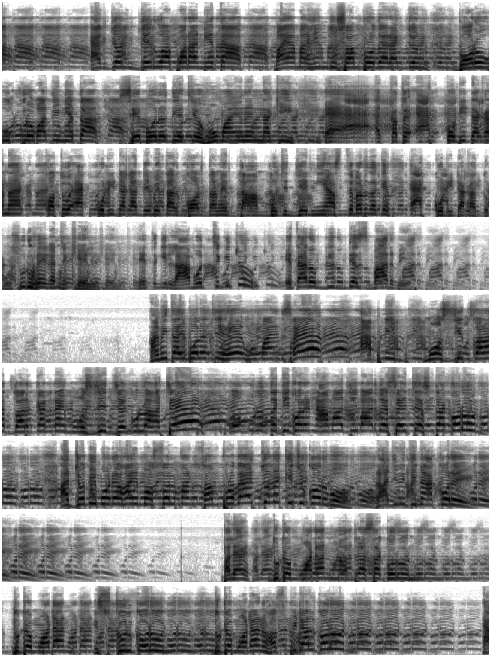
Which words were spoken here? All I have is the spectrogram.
একজন গেরুয়া পরা নেতা ভাই আমার হিন্দু সম্প্রদায়ের একজন বড় উগ্রবাদী নেতা, সে বলে দিয়েছে, হুমায়ুনের নাকি কত এক কোটি টাকা না, কত এক কোটি টাকা দেবে তার গরদানের দাম। বলছে, যে নিয়ে আসতে পারবে তাকে এক কোটি টাকা দেবো। শুরু হয়ে গেছে খেল। এতে কি লাভ হচ্ছে কিছু? এতে আরও বিদ্বেষ বাড়বে। আমি তাই বলেছি, হে হুমায়ুন সাহেব, আপনি মসজিদ করার দরকার নাই, মসজিদ যেগুলো আছে, ওগুলোতে কি করে নামাজি বাড়বে সেই চেষ্টা করুন। আর যদি মনে হয় মুসলমান সম্প্রদায়ের জন্য কিছু করব, রাজনীতি না করে, তাহলে দুটো মডার্ন মাদ্রাসা করুন, দুটো মডার্ন স্কুল করুন, দুটো মডার্ন হসপিটাল করুন।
